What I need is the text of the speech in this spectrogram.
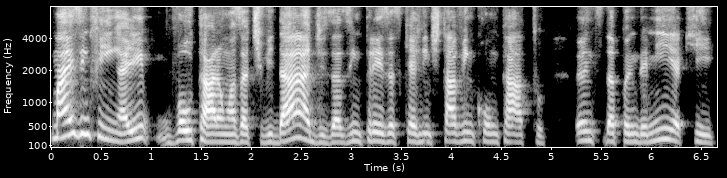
mas, enfim, aí voltaram as atividades, as empresas que a gente estava em contato antes da pandemia, que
